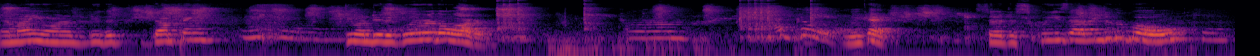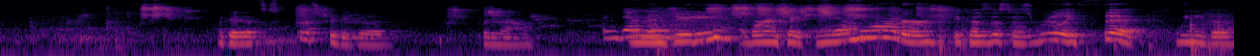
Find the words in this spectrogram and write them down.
Emma, you want to do the dumping? Do you want to do the glue or the water? Okay. So just squeeze that into the bowl. Okay, that's that should be good for now. And And then, then Judy, we're gonna take warm water because this is really thick. We need to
